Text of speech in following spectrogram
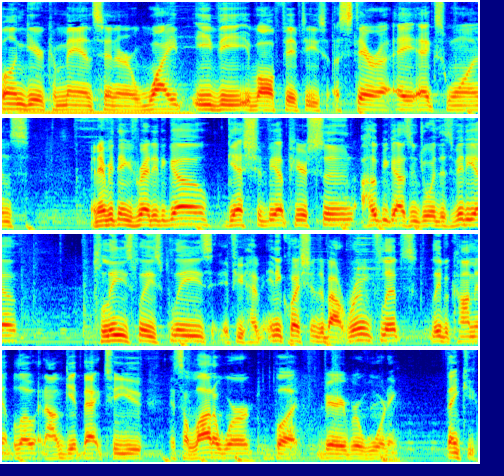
Bunn Gear Command Center, white EV Evolve 50s, Astera AX1s, and everything's ready to go. Guests should be up here soon. I hope you guys enjoyed this video. Please, please, please, if you have any questions about room flips, leave a comment below and I'll get back to you. It's a lot of work, but very rewarding. Thank you.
